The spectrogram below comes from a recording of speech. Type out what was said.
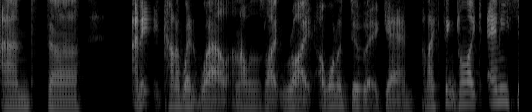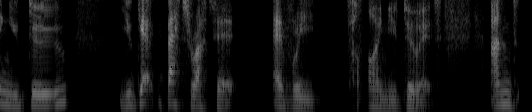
and uh, and it kind of went well. And I was like, right, I want to do it again. And I think like anything you do, you get better at it every time you do it. And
